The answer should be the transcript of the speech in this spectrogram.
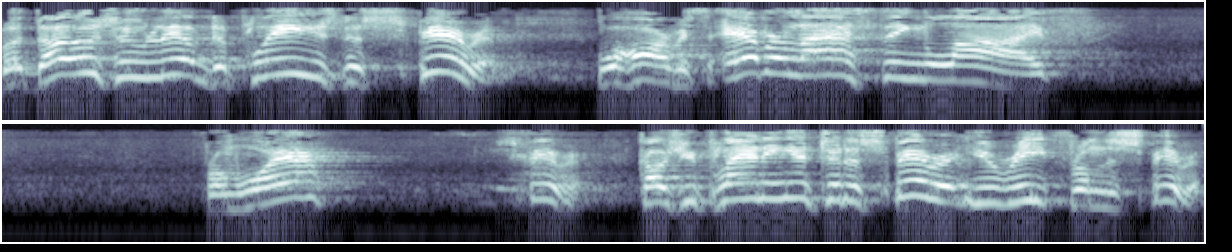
But those who live to please the Spirit will harvest everlasting life from where? Spirit. Because you're planting into the Spirit, you reap from the Spirit.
